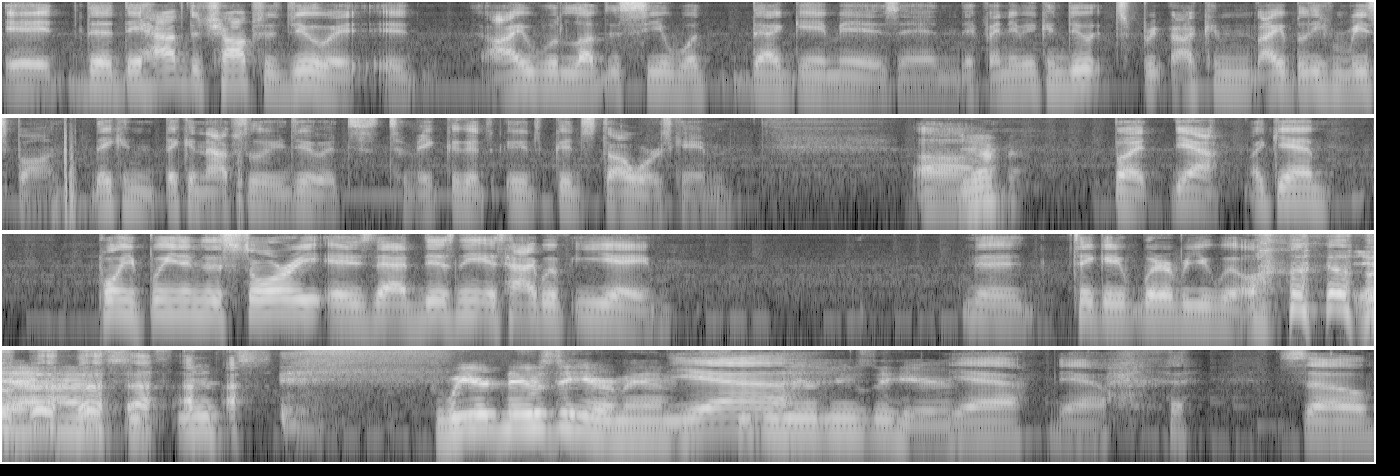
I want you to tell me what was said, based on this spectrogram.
it the, they have the chops to do it. it. I would love to see what that game is, and if anybody can do it, I can. I believe in Respawn. They can. They can absolutely do it to make a good, a good Star Wars game. Um, yeah. But yeah, again, point being in the story is that Disney is happy with EA. Uh, take it whatever you will. yeah, it's, it's, it's, weird news to hear, man. Yeah, Super weird news to hear. Yeah, yeah. so,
